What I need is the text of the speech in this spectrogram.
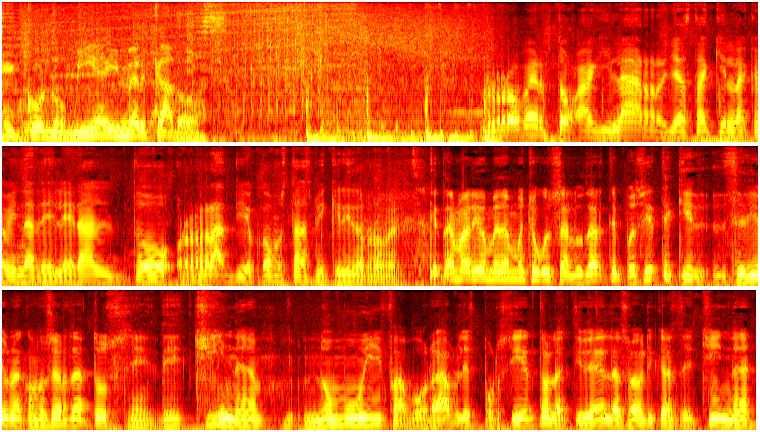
Economía y mercados. Roberto Aguilar ya está aquí en la cabina del Heraldo Radio. ¿Cómo estás, mi querido Roberto? ¿Qué tal, Mario? Me da mucho gusto saludarte. Pues fíjate que se dieron a conocer datos eh, de China, no muy favorables. Por cierto, la actividad de las fábricas de China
